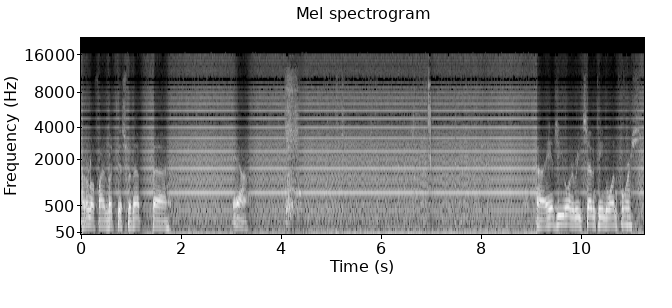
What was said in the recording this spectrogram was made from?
I don't know if I looked this one up. Uh, yeah. Uh, Angie, you want to read 17.1 for us?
